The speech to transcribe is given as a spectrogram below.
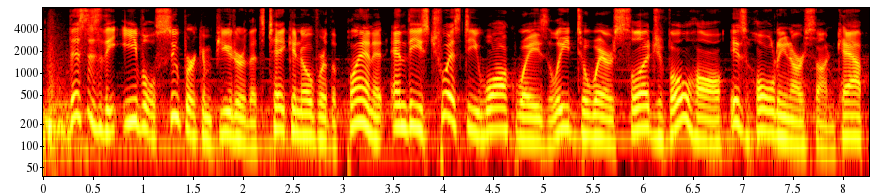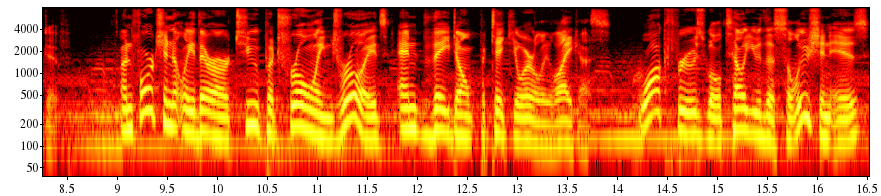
This is the evil supercomputer that's taken over the planet, and these twisty walkways lead to where Sludge Vohaul is holding our son captive. Unfortunately, there are two patrolling droids, and they don't particularly like us. Walkthroughs will tell you the solution is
